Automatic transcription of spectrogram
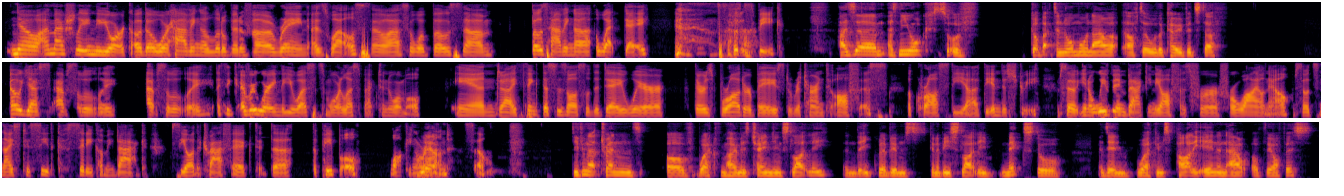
No, I'm actually in New York. Although we're having a little bit of uh, rain as well, so uh, so we're both um, both having a, a wet day, so to speak. Has um, has New York sort of got back to normal now after all the COVID stuff? Oh, yes, absolutely. Absolutely. I think everywhere in the US, it's more or less back to normal. And I think this is also the day where there's broader based return to office across the uh, the industry. So you know we've been back in the office for for a while now. So it's nice to see the city coming back, see all the traffic, the the people walking around. Yeah. So, do you think that trend of work from home is changing slightly and the equilibrium is going to be slightly mixed or as in working partly in and out of the office?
